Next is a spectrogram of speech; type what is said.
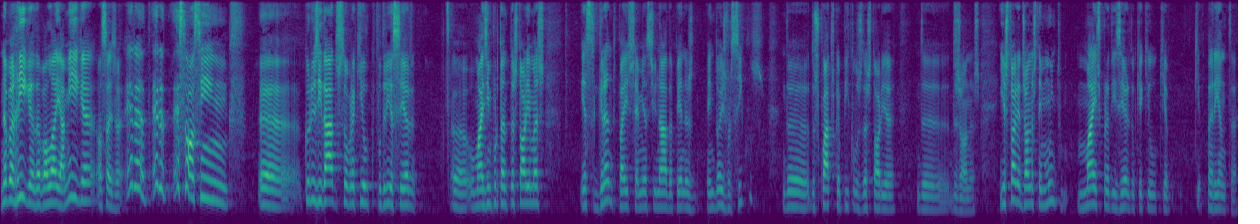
na barriga da baleia amiga, ou seja, era, era é só assim uh, curiosidades sobre aquilo que poderia ser uh, o mais importante da história, mas esse grande peixe é mencionado apenas em dois versículos de, dos quatro capítulos da história de, de, Jonas. E a história de Jonas tem muito mais para dizer do que aquilo que, que aparenta.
